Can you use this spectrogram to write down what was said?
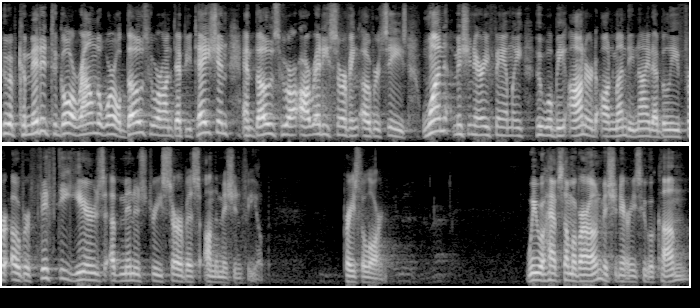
who have committed to go around the world, those who are on deputation and those who are already serving overseas. One missionary family who will be honored on Monday night, I believe, for over 50 years of ministry service on the mission field. Praise the Lord. We will have some of our own missionaries who will come.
